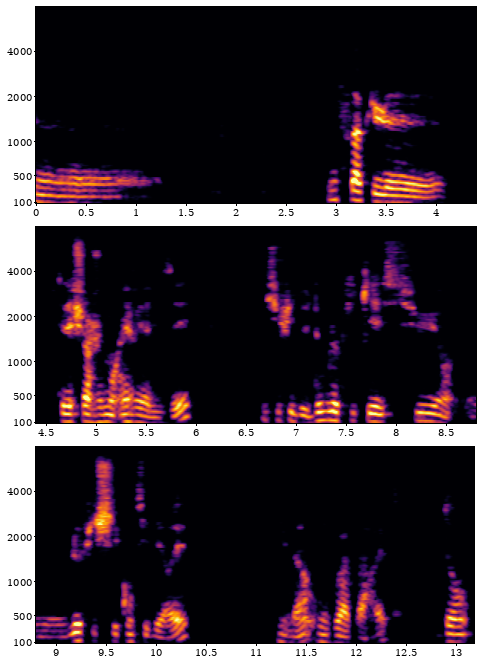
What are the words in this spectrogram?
euh, une fois que le téléchargement est réalisé, il suffit de double-cliquer sur euh, le fichier considéré, et là on voit apparaître dans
